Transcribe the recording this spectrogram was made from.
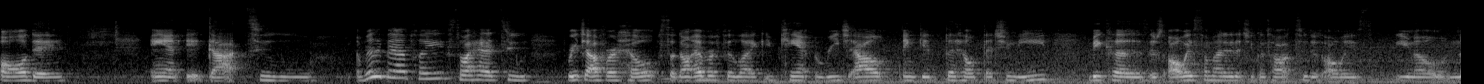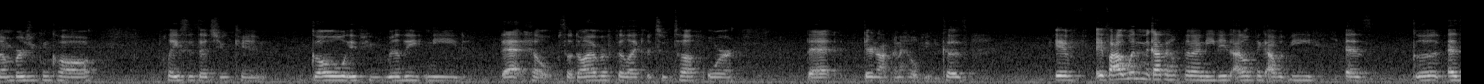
all day and it got to a really bad place so i had to reach out for help. So don't ever feel like you can't reach out and get the help that you need because there's always somebody that you can talk to. There's always you know numbers you can call places that you can go if you really need that help. So don't ever feel like you're too tough or that they're not going to help you because if if i wouldn't have got the help that i needed i don't think i would be as good as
